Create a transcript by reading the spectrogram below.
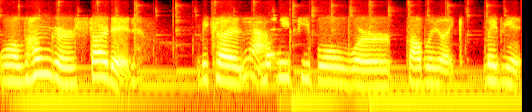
world hunger started because Yeah. many people were probably like maybe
